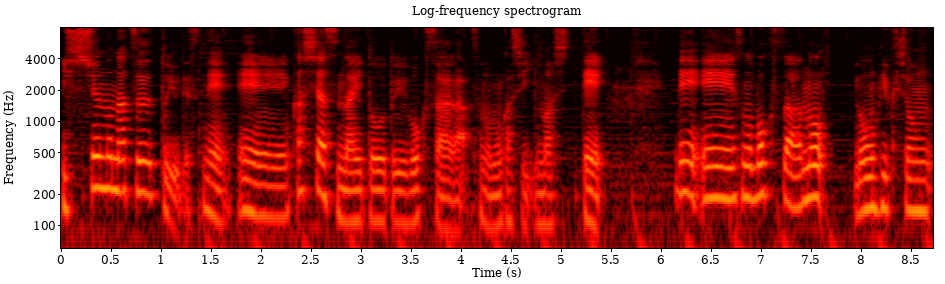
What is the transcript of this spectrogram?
一瞬の夏というですね、えー、カシアス内藤というボクサーがその昔いまして、で、えー、そのボクサーのノンフィクション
